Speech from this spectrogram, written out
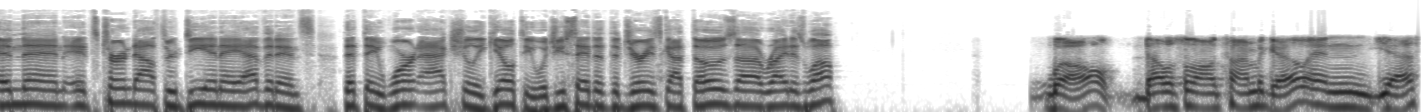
and then it's turned out through DNA evidence that they weren't actually guilty? Would you say that the jury's got those uh, right as well? Well, that was a long time ago, and yes,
